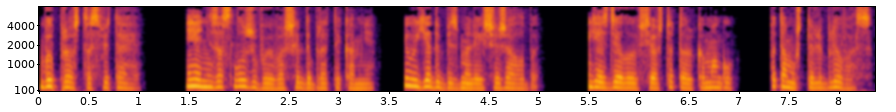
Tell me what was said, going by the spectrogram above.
вы просто святая. Я не заслуживаю вашей доброты ко мне и уеду без малейшей жалобы. Я сделаю все, что только могу, потому что люблю вас».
